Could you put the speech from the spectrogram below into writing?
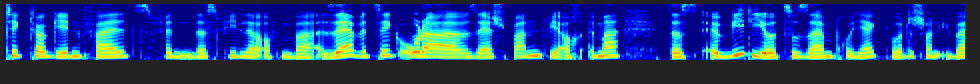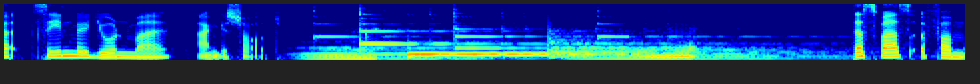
TikTok jedenfalls finden das viele offenbar sehr witzig oder sehr spannend, wie auch immer. Das Video zu seinem Projekt wurde schon über 10 Millionen Mal angeschaut. Das war's vom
